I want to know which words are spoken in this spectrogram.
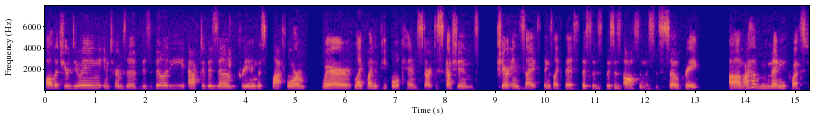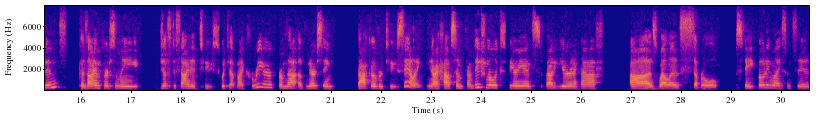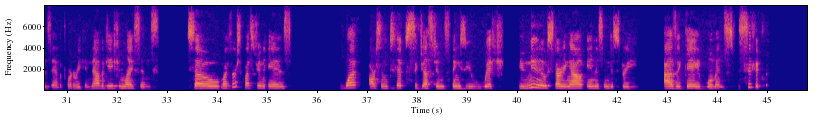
all that you're doing in terms of visibility, activism, creating this platform where like minded people can start discussions, share insights, things like this. This is this is awesome. This is so great. Um, I have many questions because I am personally just decided to switch up my career from that of nursing back over to sailing. You know, I have some foundational experience, about a year and a half, uh, as well as several state boating licenses and a Puerto Rican navigation license. So, my first question is what are some tips, suggestions, things you wish you knew starting out in this industry as a gay woman specifically?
